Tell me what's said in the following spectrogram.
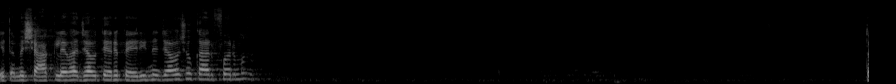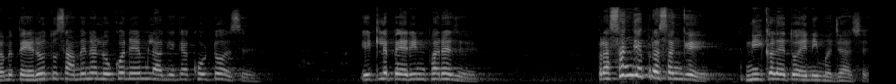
એ તમે શાક લેવા જાઓ ત્યારે પહેરીને જાઓ છો કારફોરમાં? તમે પહેરો તો સામેના લોકોને એમ લાગે કે આ ખોટો હશે. એટલે પહેરીને ફરે છે. પ્રસંગે પ્રસંગે નીકળે તો એની મજા છે.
